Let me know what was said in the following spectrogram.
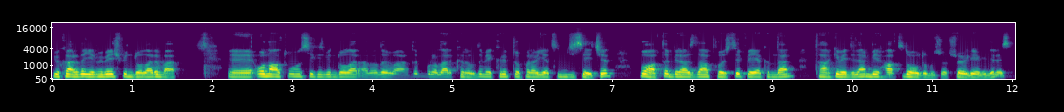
Yukarıda 25 bin doları var. E, 16-18 bin dolar aralığı vardı. Buralar kırıldı ve kripto para yatırımcısı için bu hafta biraz daha pozitif ve yakından takip edilen bir haftada olduğumuzu söyleyebiliriz.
